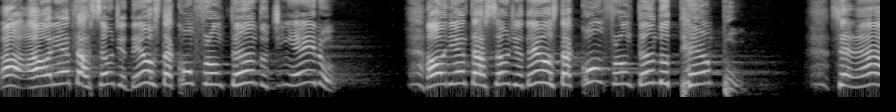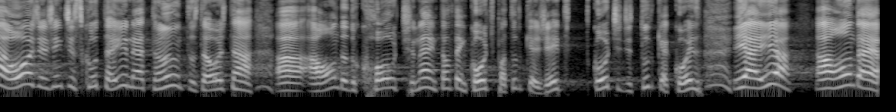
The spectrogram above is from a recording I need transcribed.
a, a orientação de Deus está confrontando o dinheiro, a orientação de Deus está confrontando o tempo. Será? Hoje a gente escuta aí, né? Tantos, tá, hoje tem a, a, a, onda do coach, né? Então tem coach para tudo que é jeito, coach de tudo que é coisa. E aí a, a onda é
